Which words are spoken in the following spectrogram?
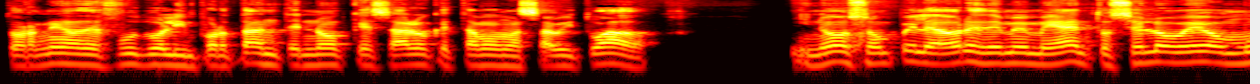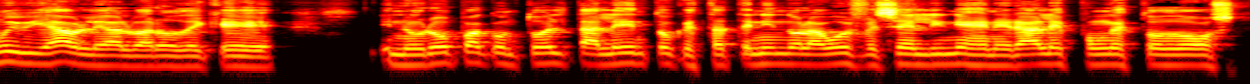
torneos de fútbol importantes, no que es algo que estamos más habituados. Y no, son peleadores de MMA, entonces lo veo muy viable, Álvaro, de que en Europa con todo el talento que está teniendo la UFC en líneas generales ponga estos dos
